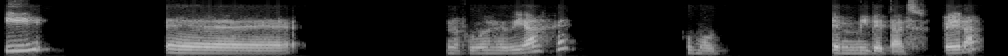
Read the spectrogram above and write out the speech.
Y eh, nos fuimos de viaje, como en mi beta espera,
